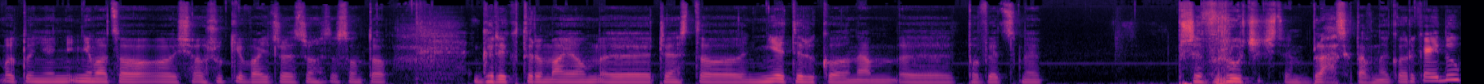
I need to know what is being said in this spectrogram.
bo tu nie, nie ma co się oszukiwać, że często są to gry, które mają często nie tylko nam powiedzmy przywrócić ten blask dawnego arcade'u,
